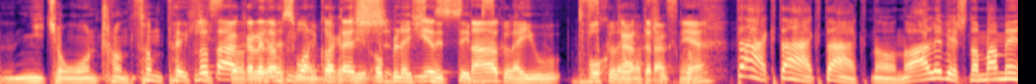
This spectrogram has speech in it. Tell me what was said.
nicią łączącą tę no historię. No tak, ale tam Słonko też obleśny jest typ na skleił, dwóch kadrach, wszystko. nie? Tak, tak, tak, no, no ale wiesz, no mamy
